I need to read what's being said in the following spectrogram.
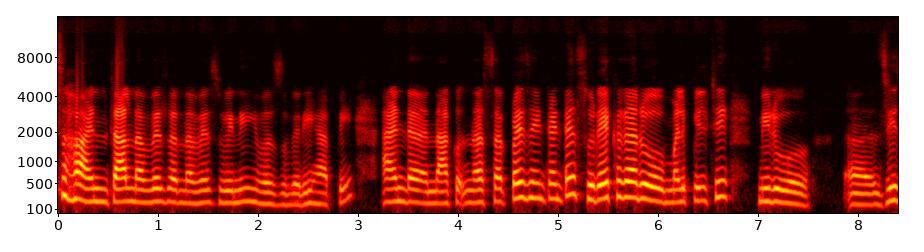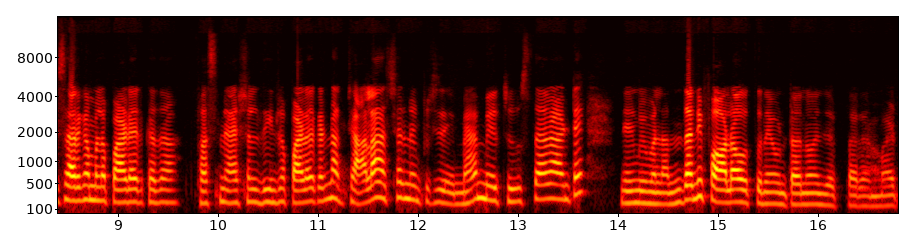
సో ఆయన చాలా నవ్వేసారు నవ్వేసి విని he was very happy and నాకు నా సర్ప్రైజ్ ఏంటంటే సురేఖ గారు మళ్ళీ పిలిచి మీరు జీ సారగమల పాడారు కదా ఫస్ట్ నేషనల్ దీంట్లో పాడారు కదా నాకు చాలా ఆశ్చర్యం అనిపించింది. మ్యామ్ మీరు చూస్తారా అంటే నేను మిమ్మల్ని అందరినీ ఫాలో అవుతూనే ఉంటాను అని చెప్పారనమాట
